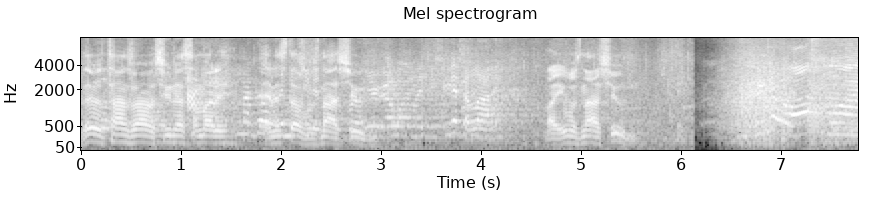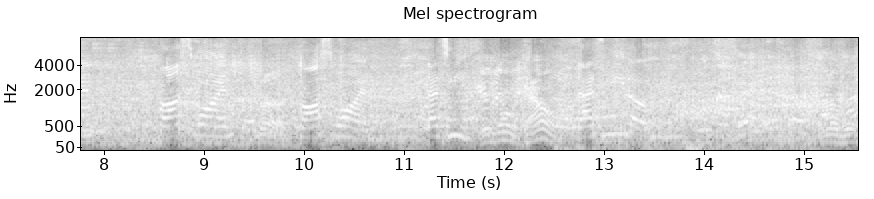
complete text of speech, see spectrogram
There was times where I was shooting at somebody, and this stuff was not shooting. That's a lie. Like it was not shooting. Frost one. Frost one. Bruh. Frost one. That's me. It don't count. That's me though. Little bit.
